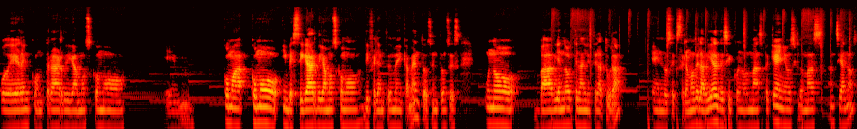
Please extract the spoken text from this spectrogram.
poder encontrar, digamos, cómo, em, cómo, investigar, digamos, como diferentes medicamentos. Entonces, uno va viendo que la literatura, en los extremos de la vida, es decir, con los más pequeños y los más ancianos,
